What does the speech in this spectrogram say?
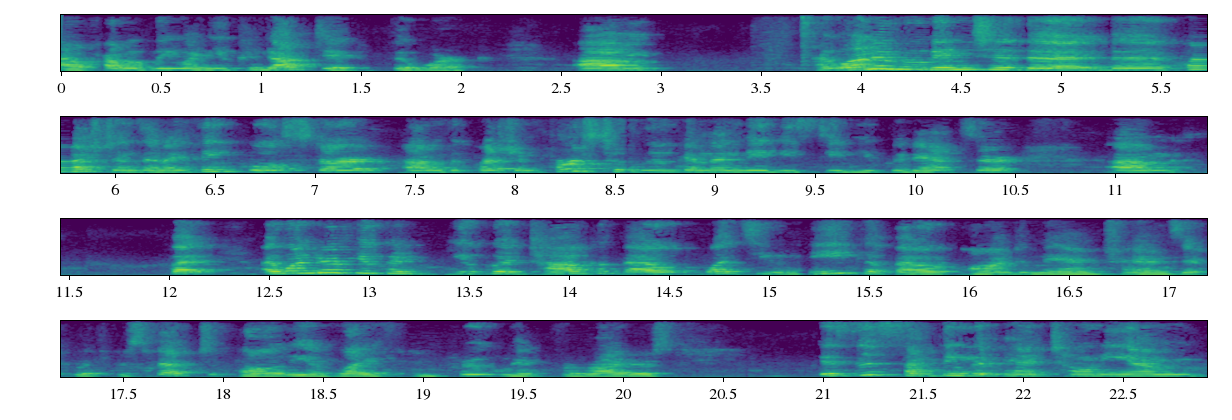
uh, probably when you conducted the work. Um, I want to move into the, the questions, and I think we'll start uh, with a question first to Luke, and then maybe Steve, you could answer. Um, but I wonder if you could you could talk about what's unique about on-demand transit with respect to quality of life improvement for riders. Is this something that Pantonium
